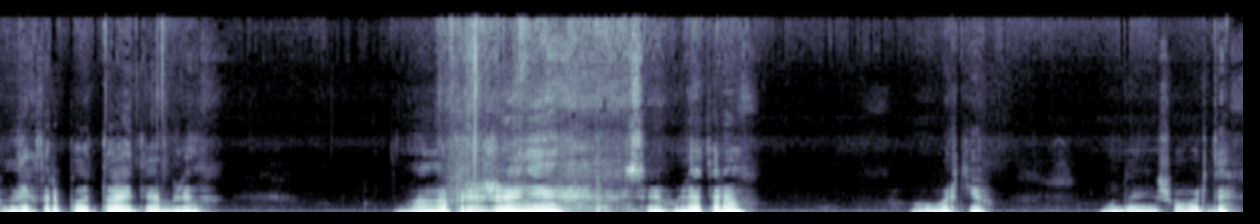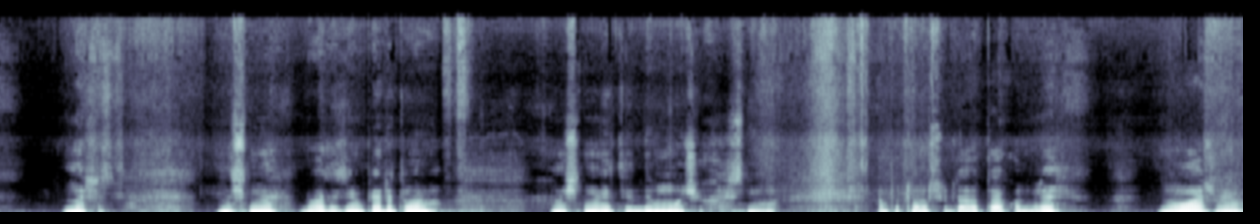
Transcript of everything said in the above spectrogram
електроплита йде, блін, на напряження з регулятором обертів. Ну, даєш оберти. Вона зараз почне давати температуру, почне йти димочок з нього. А потім сюди отак от, блядь, налажуємо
